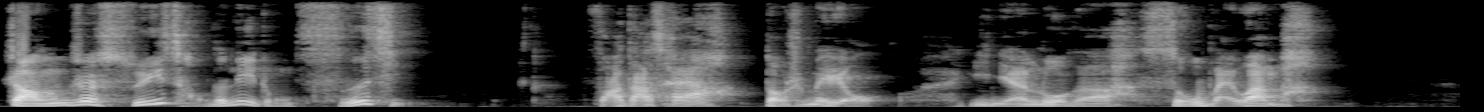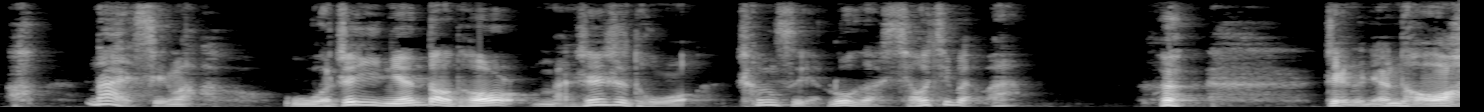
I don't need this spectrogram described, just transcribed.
长着水草的那种瓷器。发大财啊，倒是没有，一年落个四五百万吧。啊，那也行了。我这一年到头满身是土，撑死也落个小几百万。呵，这个年头啊，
